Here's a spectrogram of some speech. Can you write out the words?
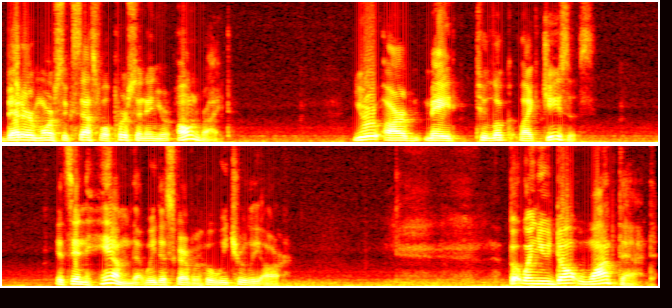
better more successful person in your own right. You are made to look like Jesus it's in Him that we discover who we truly are. But when you don't want that,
